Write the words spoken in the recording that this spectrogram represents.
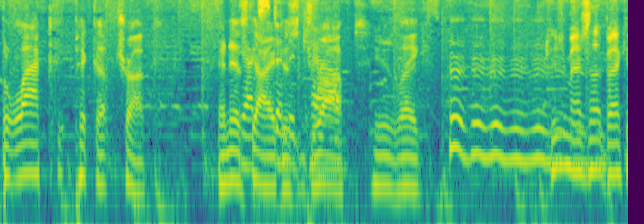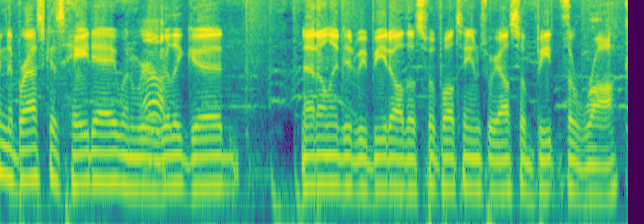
black pickup truck? And this Yeah, guy extended just cab. dropped. He was like, Can you imagine that back in Nebraska's heyday when we were Oh. really good? Not only did we beat all those football teams, we also beat The Rock.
